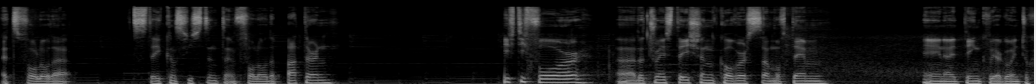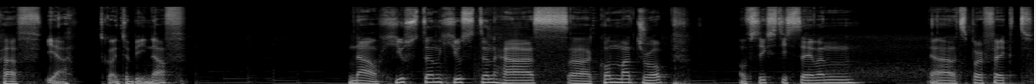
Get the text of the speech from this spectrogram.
Let's follow that. Stay consistent and follow the pattern. 54. Uh, the train station covers some of them. And I think we are going to have, yeah, it's going to be enough. Now, Houston. Houston has a Conmat drop of 67. Yeah, that's perfect.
